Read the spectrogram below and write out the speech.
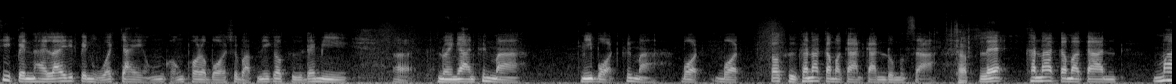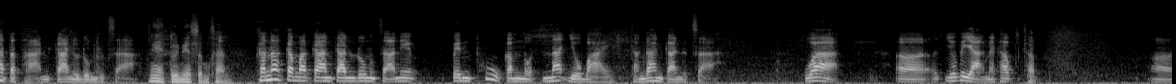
ที่เป็นไฮไลท์ที่เป็นหัวใจของของพรบฉบับนี้ก็คือได้มีเอ่อหน่วยงานขึ้นมา มีบอร์ดขึ้นมาบอร์ดบอร์ดก็คือคณะกรรมการการอุดมศึกษาครับและคณะกรรมการ มาตรฐานการอุดมศึกษาเนี่ยตัวเนี้ยสำคัญ คณะกรรมการการอุดมศึกษาเนี่ยเป็นผู้กำหนดนโยบายทางด้านการศึกษา ว่าเอ่อยกตัวอย่างนะครับครับเออ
